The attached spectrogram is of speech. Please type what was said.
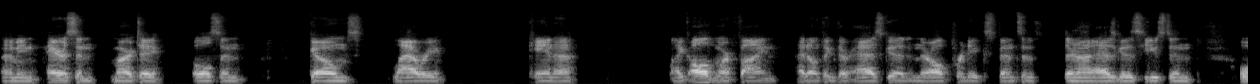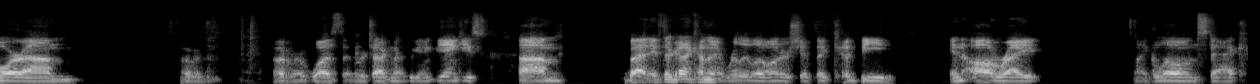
I mean, Harrison, Marte, Olson, Gomes, Lowrie, Canha, like all of them are fine. I don't think they're as good, and they're all pretty expensive. They're not as good as Houston or um, whoever, the, whoever it was that we are talking about the Yankees. Um, but if they're going to come in at really low ownership, they could be an all right, like low owned stack.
